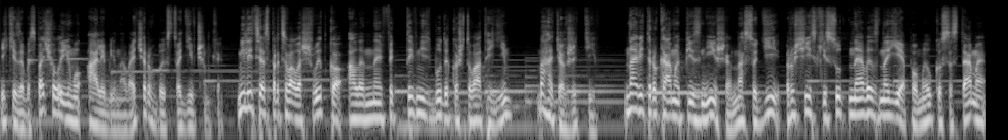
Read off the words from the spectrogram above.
які забезпечували йому алібі на вечір вбивства дівчинки. Міліція спрацювала швидко, але неефективність буде коштувати їм багатьох життів. Навіть роками пізніше на суді російський суд не визнає помилку системи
